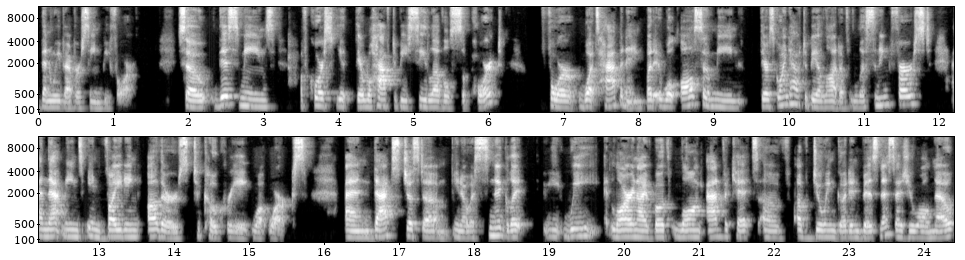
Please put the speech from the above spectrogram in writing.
than we've ever seen before. So this means of course there will have to be C-level support for what's happening but it will also mean there's going to have to be a lot of listening first and that means inviting others to co-create what works. And that's just a um, you know a sniglet we laura and i have both long advocates of of doing good in business as you all know.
